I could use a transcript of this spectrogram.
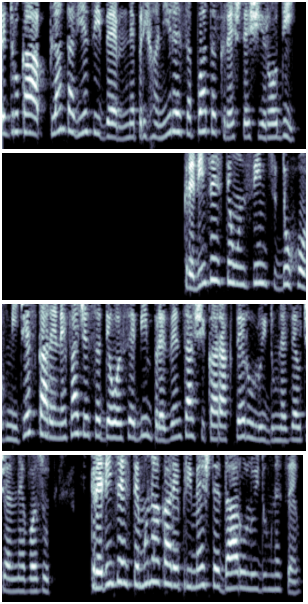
pentru ca planta vieții de neprihănire să poată crește și rodi. Credința este un simț duhovnicesc care ne face să deosebim prezența și caracterul lui Dumnezeu cel nevăzut, Credința este mâna care primește darul lui Dumnezeu.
